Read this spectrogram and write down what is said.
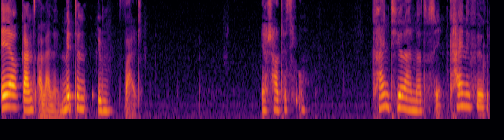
Er ganz alleine mitten im Wald. Er schaute sich um. Kein Tierlein mehr zu sehen, keine Vögel.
